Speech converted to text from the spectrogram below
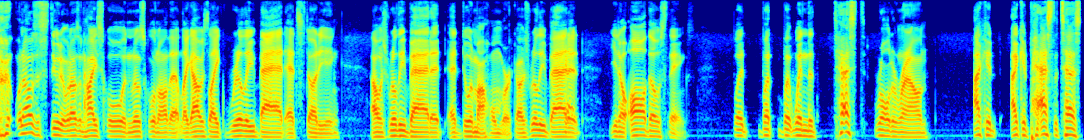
when I was a student, when I was in high school and middle school and all that. Like I was like really bad at studying. I was really bad at at doing my homework. I was really bad Okay. at you know all those things. But but but when the test rolled around, I could I could pass the test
